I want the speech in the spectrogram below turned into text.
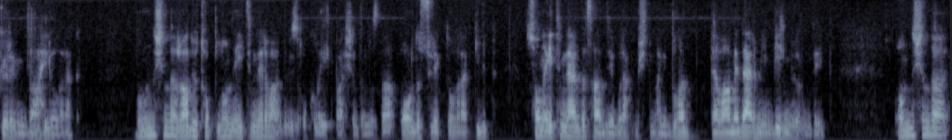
görevim dahil olarak. Bunun dışında radyo topluluğunun eğitimleri vardı biz okula ilk başladığımızda. Orada sürekli olarak gidip son eğitimlerde sadece bırakmıştım. Hani buna devam eder miyim bilmiyorum deyip. Onun dışında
